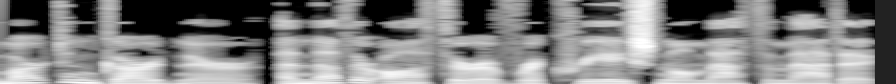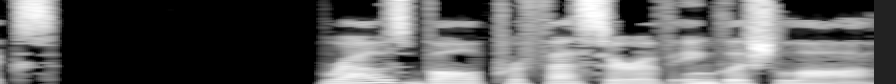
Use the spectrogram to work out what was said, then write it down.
Martin Gardner, another author of recreational mathematics. Rouse Ball Professor of English Law.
